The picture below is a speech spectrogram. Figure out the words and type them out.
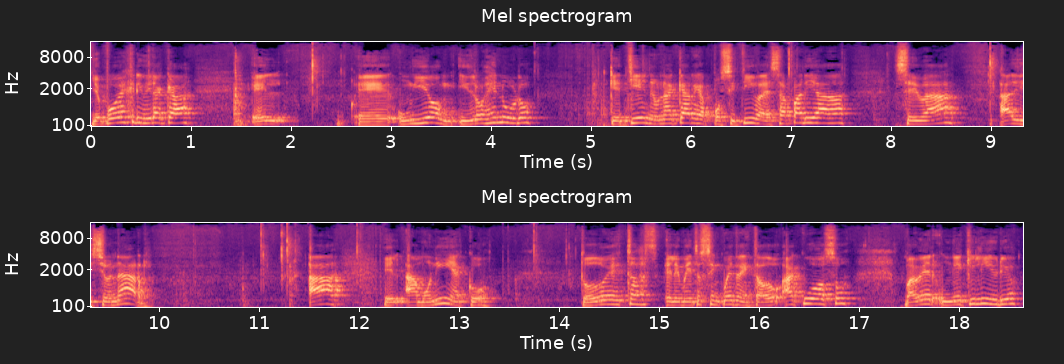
Yo puedo escribir acá el, eh, un ion hidrogenuro que tiene una carga positiva desapareada se va a adicionar a el amoníaco todos estos elementos se encuentran en estado acuoso, va a haber un equilibrio,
